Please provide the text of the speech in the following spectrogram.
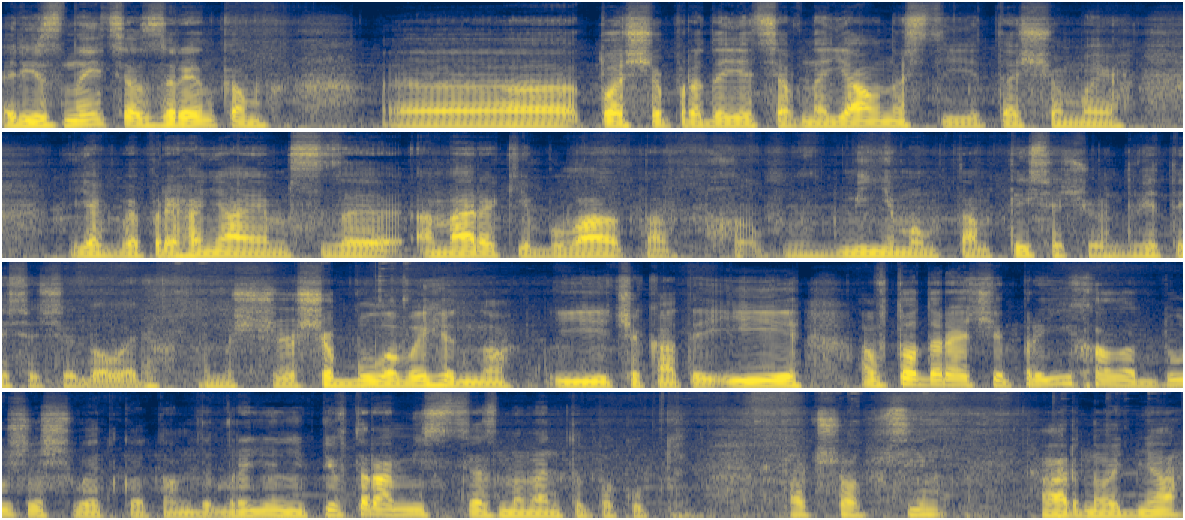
різниця з ринком, е, то, що продається в наявності, і те, що ми якби приганяємо з Америки, була там мінімум там тисячу-дві тисячі доларів. Тому що щоб було вигідно і чекати. І авто, до речі, приїхало дуже швидко, там в районі півтора місяця з моменту покупки. Так що всім гарного дня,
